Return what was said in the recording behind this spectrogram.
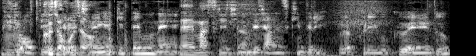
비주얼 음, 업데이트를 그죠, 그죠. 진행했기 때문에 네 맞습니다. 진행되지 않은 스킨들이 있고요. 그리고 그 외에도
